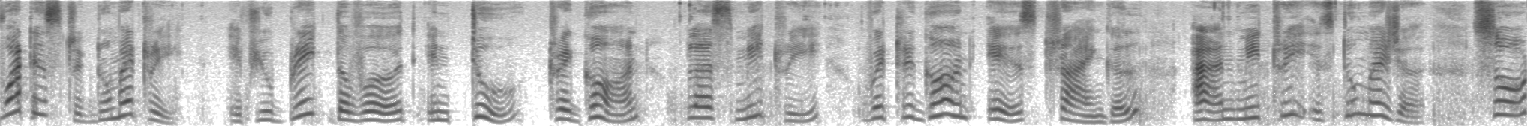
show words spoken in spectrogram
what is trigonometry? If you break the word into trigon plus metry, where trigon is triangle and metry is to measure. So,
